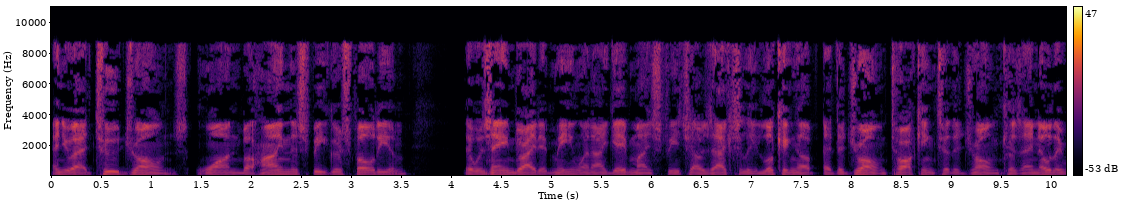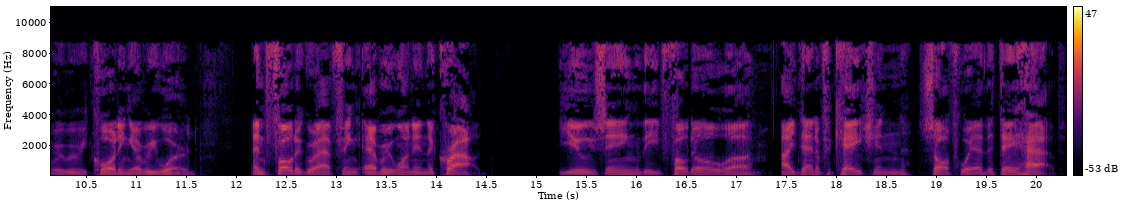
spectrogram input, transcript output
and you had two drones, one behind the speaker's podium that was aimed right at me when I gave my speech. I was actually looking up at the drone, talking to the drone because I know they were recording every word and photographing everyone in the crowd using the photo uh, identification software that they have.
